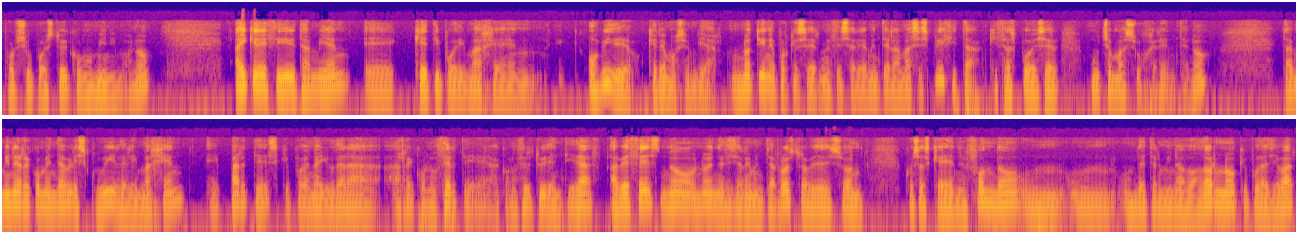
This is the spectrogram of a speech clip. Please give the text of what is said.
por supuesto, y como mínimo, ¿no? Hay que decidir también eh, qué tipo de imagen o vídeo queremos enviar. No tiene por qué ser necesariamente la más explícita, quizás puede ser mucho más sugerente, ¿no? También es recomendable excluir de la imagen eh, partes que puedan ayudar a, a, reconocerte, a conocer tu identidad. A veces no, no es necesariamente rostro, a veces son cosas que hay en el fondo, un, un, un, determinado adorno que puedas llevar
